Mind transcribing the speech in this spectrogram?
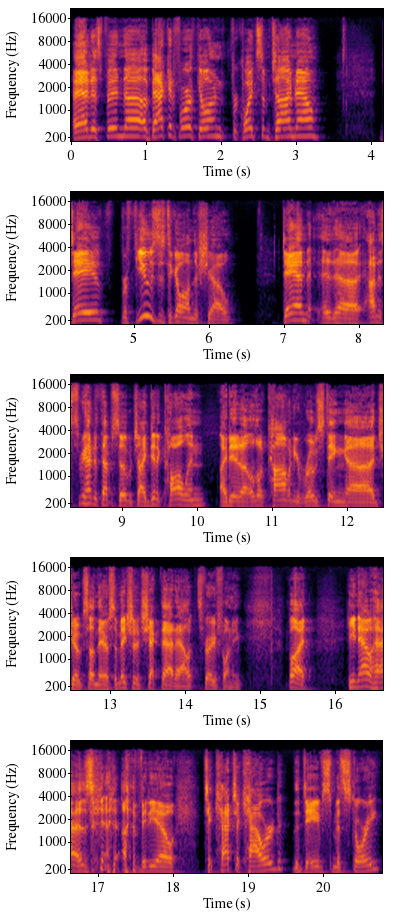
And it's been uh, a back and forth going for quite some time now. Dave refuses to go on the show. Dan, uh, on his 300th episode, which I did a call in, I did a little comedy roasting uh, jokes on there. So make sure to check that out. It's very funny. But he now has a video to catch a coward, the Dave Smith story.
